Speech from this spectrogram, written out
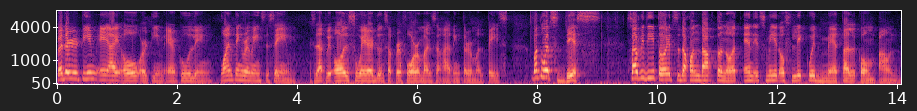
Whether you're team AIO or team air cooling, one thing remains the same, is that we all swear dun sa performance ng ating thermal paste. But what's this? Sabi dito, it's the conductonaut and it's made of liquid metal compound.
